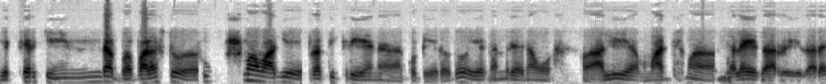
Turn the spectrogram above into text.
ಎಚ್ಚರಿಕೆಯಿಂದ ಬಹಳಷ್ಟು ಸೂಕ್ಷ್ಮವಾಗಿ ಪ್ರತಿಕ್ರಿಯೆಯನ್ನ ಕೊಟ್ಟಿರೋದು. ಯಾಕಂದ್ರೆ ನಾವು ಅಲ್ಲಿಯ ಮಾಧ್ಯಮ ಸಲಹೆಗಾರರು ಇದ್ದಾರೆ,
